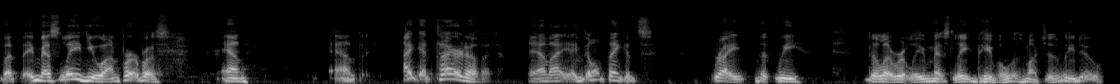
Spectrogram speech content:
but they mislead you on purpose. And, and I get tired of it. And I, I don't think it's right that we deliberately mislead people as much as we do.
